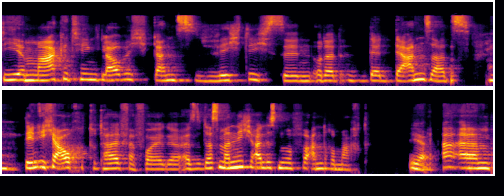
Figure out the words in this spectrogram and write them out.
die im Marketing, glaube ich, ganz wichtig sind oder der, der Ansatz, den ich ja auch total verfolge. Also, dass man nicht alles nur für andere macht. Ja. ja ähm,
